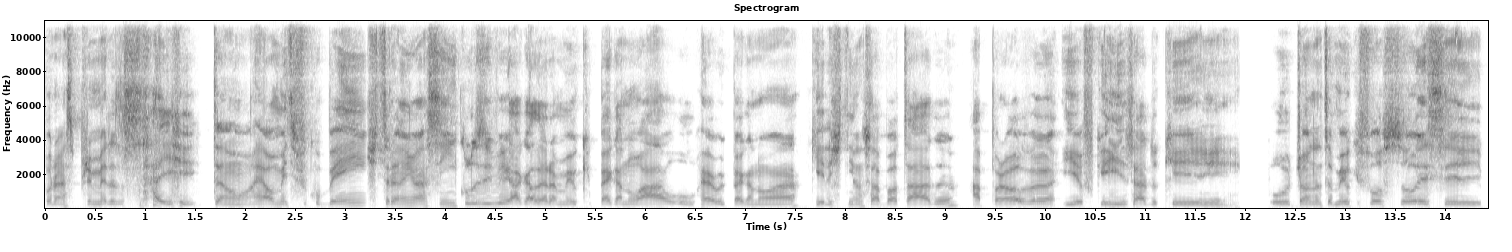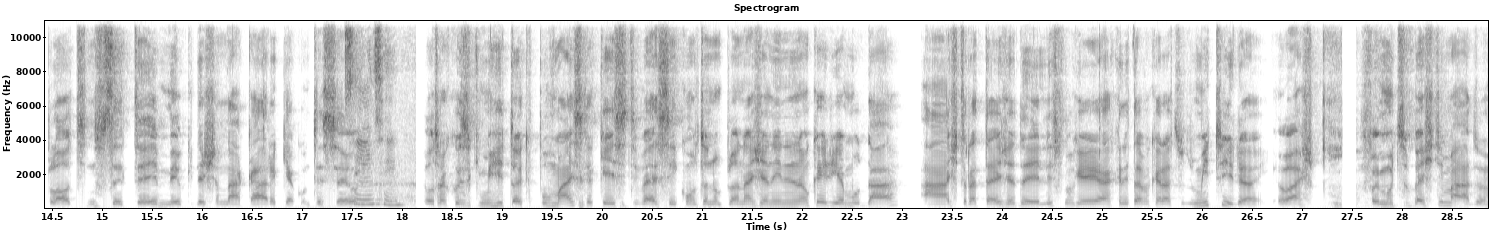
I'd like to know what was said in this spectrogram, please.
foram as primeiras a sair. Então, realmente ficou bem estranho, assim. Inclusive, a galera meio que pega no ar, o Harry pega no ar, que eles tinham sabotado a prova. E eu fiquei irritado que o Jonathan meio que forçou esse plot no CT, meio que deixando na cara que aconteceu. Sim, sim. Outra coisa que me irritou é que por mais que a Casey estivesse contando o plano, a Janine não queria mudar a estratégia deles, porque acreditava que era tudo mentira. Eu acho que foi muito subestimado.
